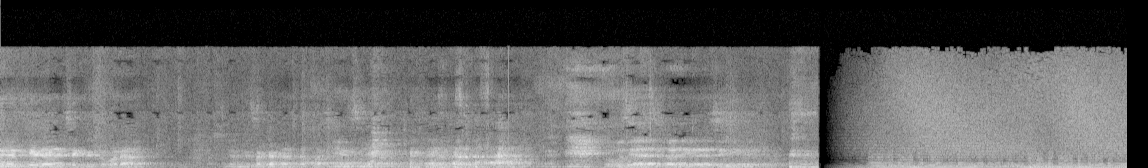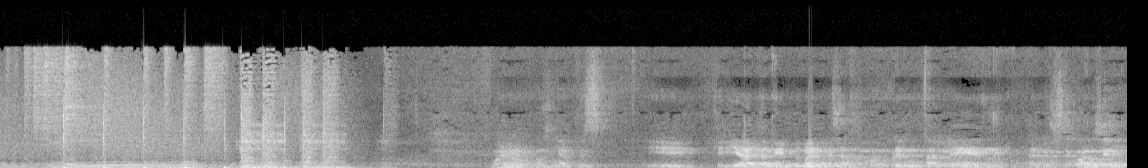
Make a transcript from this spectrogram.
Tener que dar el secreto para de dónde saca tanta paciencia. ¿Cómo se hace para llegar a ese nivel? Bueno, señor, pues eh, quería también, pues bueno, empezar por preguntarle, tal vez usted conoce el,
